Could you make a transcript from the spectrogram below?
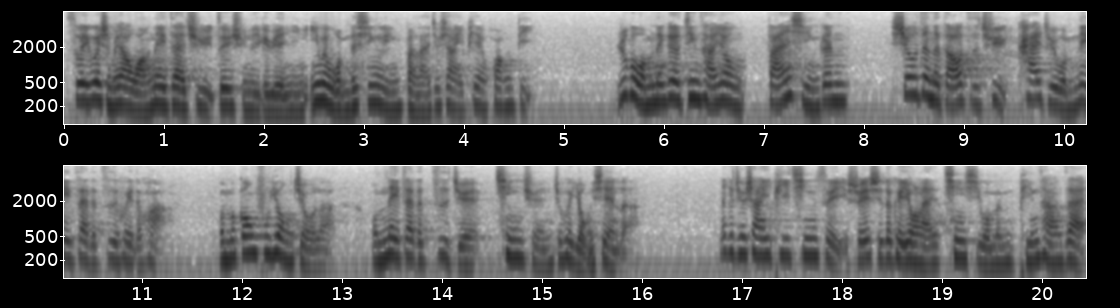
所以为什么要往内在去追寻的一个原因？因为我们的心灵本来就像一片荒地。如果我们能够经常用反省跟修正的凿子去开掘我们内在的智慧的话，我们功夫用久了，我们内在的自觉清泉就会涌现了。那个就像一批清水，随时都可以用来清洗我们平常在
